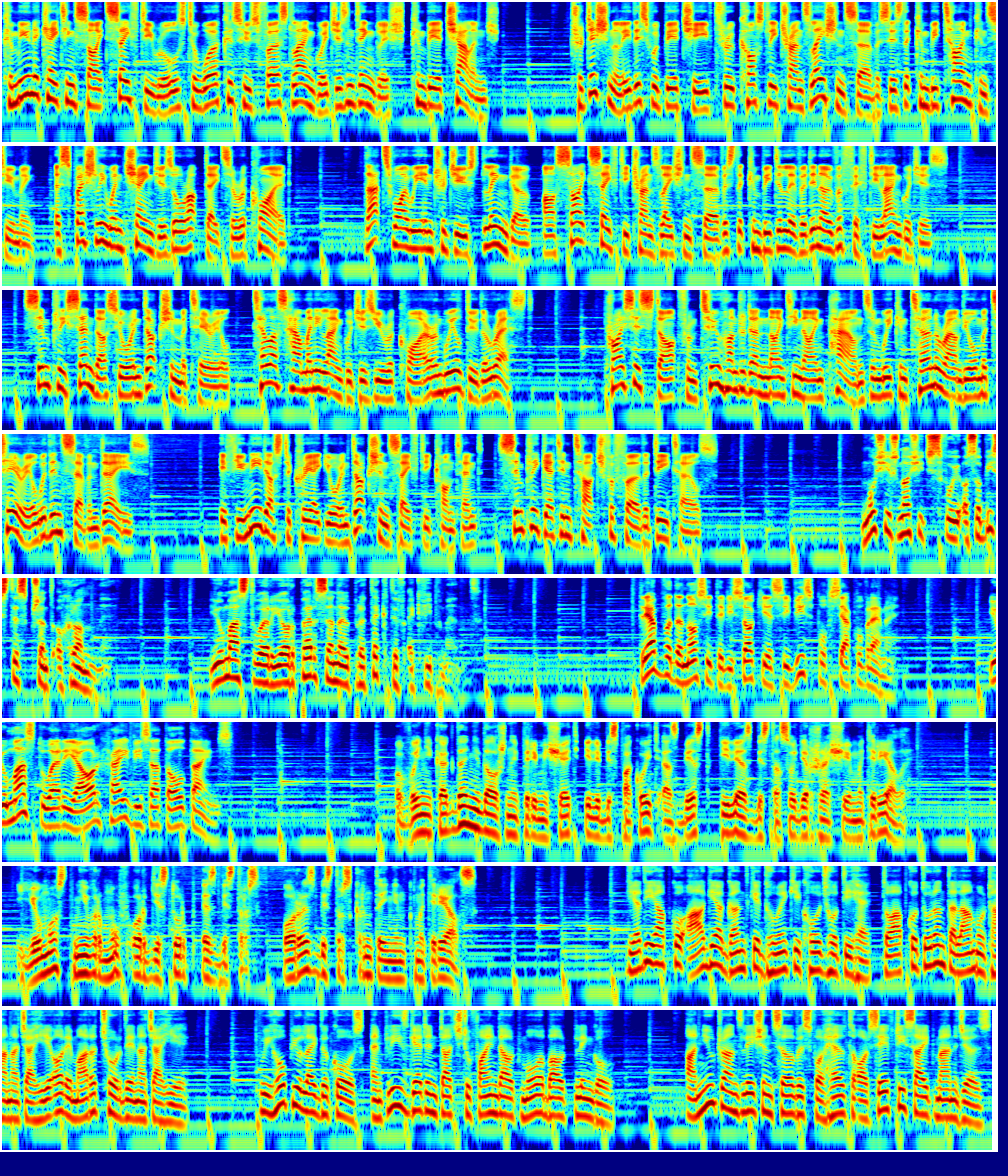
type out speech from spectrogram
Communicating site safety rules to workers whose first language isn't English can be a challenge. Traditionally, this would be achieved through costly translation services that can be time consuming, especially when changes or updates are required. That's why we introduced Lingo, our site safety translation service that can be delivered in over 50 languages. Simply send us your induction material, tell us how many languages you require, and we'll do the rest. Prices start from £299 and we can turn around your material within 7 days. If you need us to create your induction safety content, simply get in touch for further details. Musisz nosić swój osobisty sprzęt ochronny. You must wear your personal protective equipment. Трябва да носите високия си виз по всяко време. You must wear your high vis at all times. Вы никогда не должны перемещать или беспокоить асбест или асбестосодержащие материалы. You must never move or disturb asbestos or asbestos containing materials. यदि आपको आग या गंध के धुएं की खोज होती है तो आपको तुरंत अलार्म उठाना चाहिए और इमारत छोड़ देना चाहिए We hope you like the course and please get in touch to find out more about Lingo. Our new translation service for health or safety site managers,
